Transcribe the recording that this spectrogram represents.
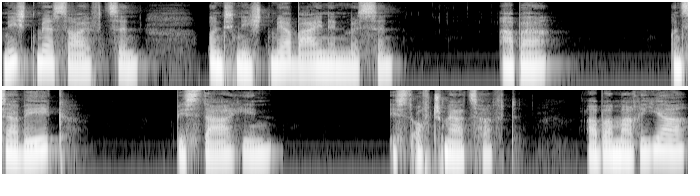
nicht mehr seufzen und nicht mehr weinen müssen. Aber unser Weg bis dahin ist oft schmerzhaft. Aber Maria,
